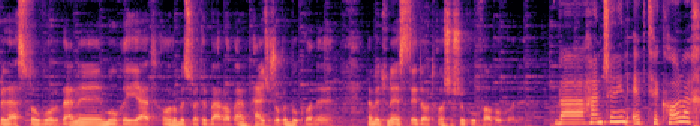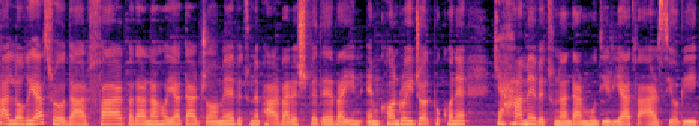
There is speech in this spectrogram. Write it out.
به دست آوردن موقعیت ها رو به صورت برابر تجربه بکنه و بتونه استعدادهاش رو شکوفا بکنه. و همچنین ابتکار و خلاقیت رو در فرد و در نهایت در جامعه بتونه پرورش بده و این امکان رو ایجاد بکنه که همه بتونن در مدیریت و ارزیابی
